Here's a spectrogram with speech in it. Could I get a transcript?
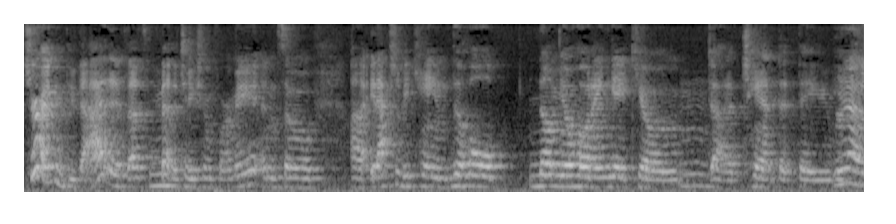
Sure, I can do that if that's meditation for me. And so uh, it actually became the whole Nam Myoho Renge Kyo uh, chant that they repeat Yeah.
